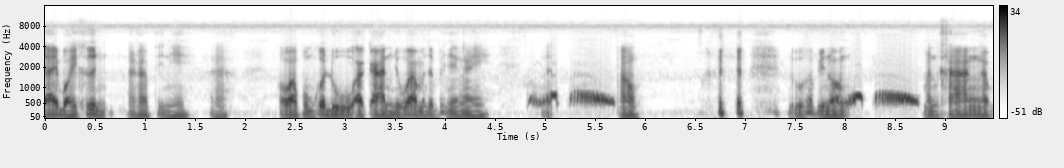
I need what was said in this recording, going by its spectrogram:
ย้ายบ่อยขึ้นนะครับ ทีนี้อ่าเพราะว่าผมก็ดูอาการอยู่ว่ามันจะเป็นยังไงนะเอ้า ดูครับพี่น้อง มันค้างครับ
